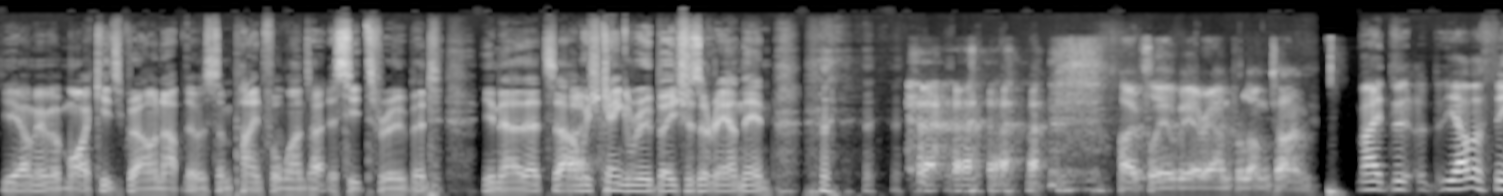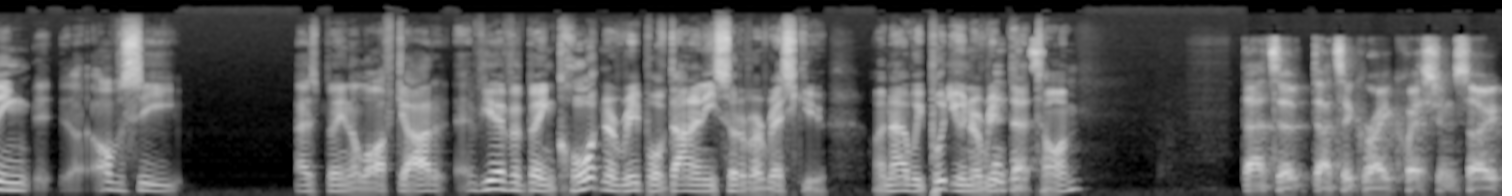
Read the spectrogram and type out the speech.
Yeah, I remember my kids growing up. There was some painful ones I had to sit through, but you know, that's. Uh, I wish Kangaroo Beach was around then, Hopefully, it'll be around for a long time. mate. The, the other thing, obviously, as being a lifeguard, have you ever been caught in a rip or done any sort of a rescue? I know we put you in a rip that time. That's a that's a great question. So,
